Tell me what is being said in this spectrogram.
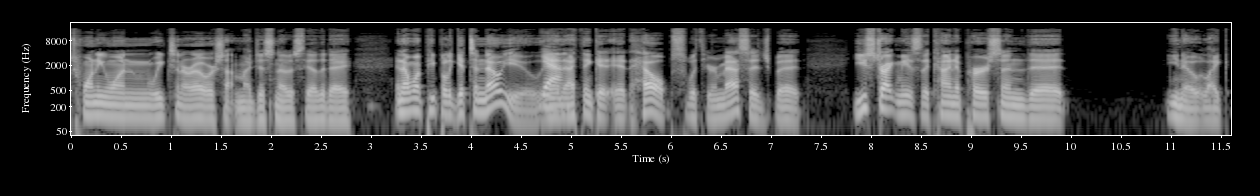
21 weeks in a row or something. I just noticed the other day, and I want people to get to know you. Yeah. and I think it, it helps with your message. But you strike me as the kind of person that you know like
